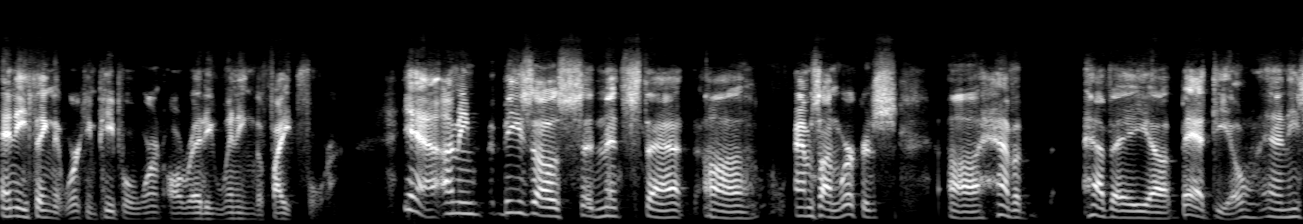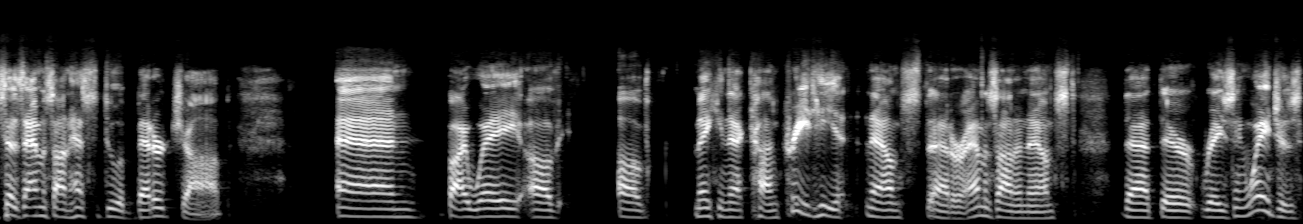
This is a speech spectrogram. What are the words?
anything that working people weren't already winning the fight for. Yeah, I mean, Bezos admits that uh, Amazon workers uh, have a have a uh, bad deal, and he says Amazon has to do a better job. And by way of of making that concrete, he announced that, or Amazon announced that they're raising wages.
